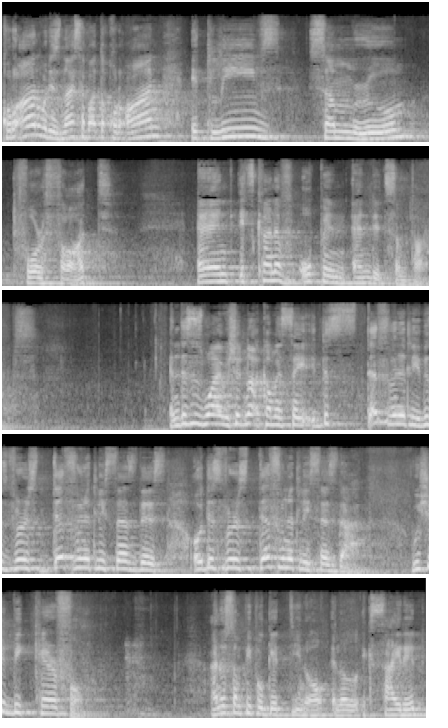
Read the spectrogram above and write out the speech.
Quran, what is nice about the Quran, it leaves some room for thought and it's kind of open ended sometimes. And this is why we should not come and say, this definitely, this verse definitely says this, or this verse definitely says that. We should be careful. I know some people get, you know, a little excited,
